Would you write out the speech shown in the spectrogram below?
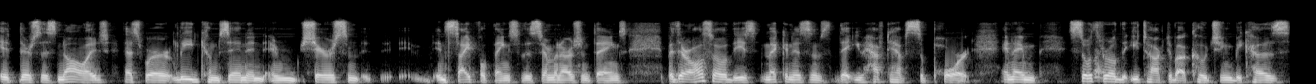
it, there's this knowledge that's where lead comes in and, and shares some insightful things to the seminars and things but there are also these mechanisms that you have to have support and i'm so thrilled that you talked about coaching because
